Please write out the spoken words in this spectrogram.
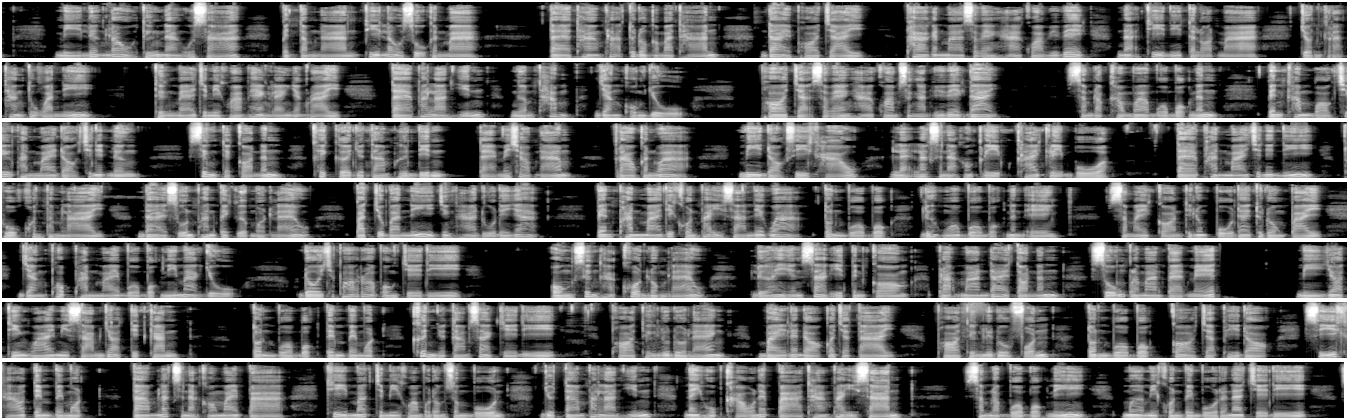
มีเรื่องเล่าถึงนางอุษาเป็นตำนานที่เล่าสู่กันมา แต่ทางพระตุดงกรรมฐานได้พอใจ พากันมาสแสวงหาความวิเวกณที่นี้ตลอดมา จนกระทั่งทุกวันนี้ ถึงแม้จะมีความแห้งแล้งอย่างไร แต่พระลานหินเงื้อมถ้ำยังคงอยู่ พอจะสแสวงหาความสงัดวิเวกได้สำหรับคำว่าบัวบกนั้น เป็นคำบอกชื่อพันไม้ดอกชนิดหนึ่ง ซึ่งแต่ก่อนนั้นเคยเกิดอยู่ตามพื้นดิน แต่ไม่ชอบน้ำกล่าวกันว่า มีดอกสีขาวและลักษณะของกลีบคล้ายกลีบบัว แต่พันไม้ชนิดนี้ถูกคนทำลาย ได้สูญพันธุ์ไปเกือบหมดแล้ว ปัจจุบันนี้จึงหาดูได้ยาก เป็นพันไม้ที่คนภาคอีสานเรียกว่า ต้นบัวบก หรือหัวบัวบกนั่นเอง สมัยก่อนที่ลุงปู่ได้ทุดงไป ยังพบพันไม้บัวบกนี้มากอยู่ โดยเฉพาะรอบองค์เจดี องค์ซึ่งหักโค่นลงแล้ว เหลือให้เห็นซากอิฐเป็นกอง ประมาณได้ตอนนั้นสูงประมาณ 8 เมตร มียอดทิ้งไว้มีสามยอดติดกัน ต้นบัวบกเต็มไปหมดขึ้นอยู่ตามซากเจดีย์ พอถึงฤดูแล้ง ใบและดอกก็จะตาย พอถึงฤดูฝน ต้นบัวบกก็จะพลีดอก สีขาวเต็มไปหมด ตามลักษณะของไม้ป่า ที่มักจะมีความอุดมสมบูรณ์ อยู่ตามพระลานหินในหุบเขาและป่าทางภาคอีสานสำหรับบัวบกนี้ เมื่อมีคนไปบูรณะเจดีย์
